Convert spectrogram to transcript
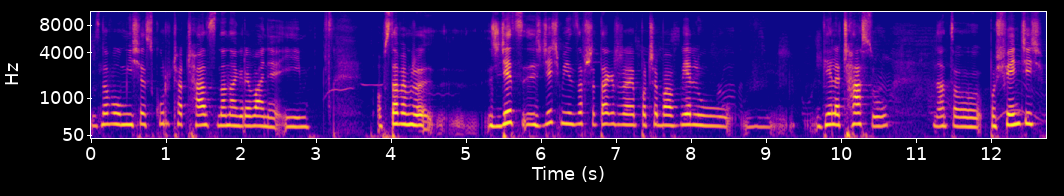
Znowu mi się skurcza czas na nagrywanie i obstawiam, że z, dziec, z dziećmi jest zawsze tak, że potrzeba wielu, wiele czasu na to poświęcić.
